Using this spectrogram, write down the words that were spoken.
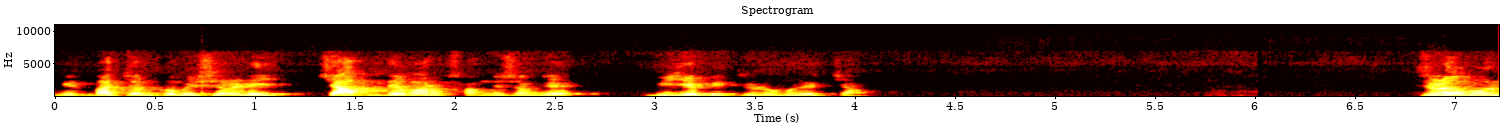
নির্বাচন কমিশনের এই চাপ দেওয়ার সঙ্গে সঙ্গে বিজেপি তৃণমূলের চাপ। তৃণমূল,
